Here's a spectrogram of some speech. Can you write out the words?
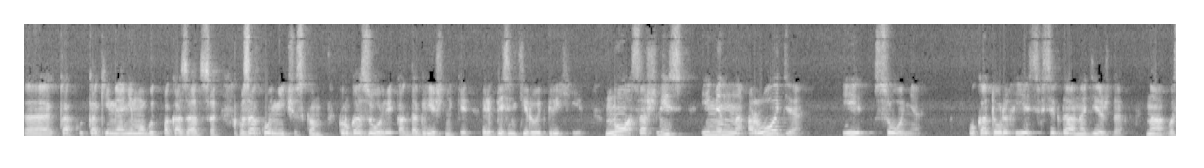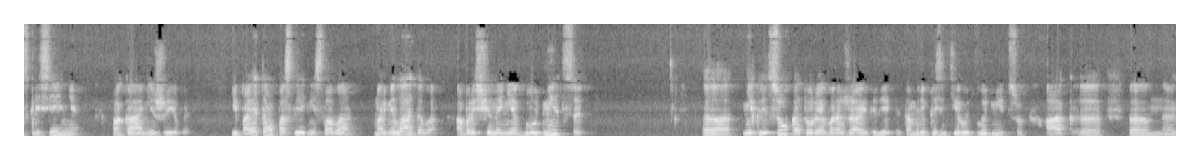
э, как, какими они могут показаться в законническом кругозоре, когда грешники репрезентируют грехи, но сошлись именно Родя и Соня, у которых есть всегда надежда на воскресение, пока они живы. И поэтому последние слова Мармеладова обращены не к блуднице, не к лицу, которое выражает или там, репрезентирует блудницу, а к, э, э,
